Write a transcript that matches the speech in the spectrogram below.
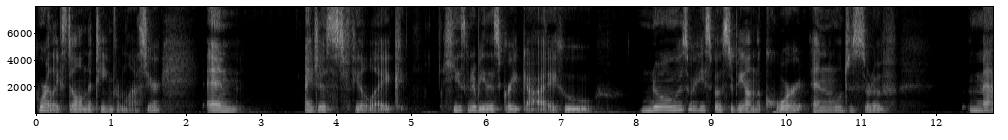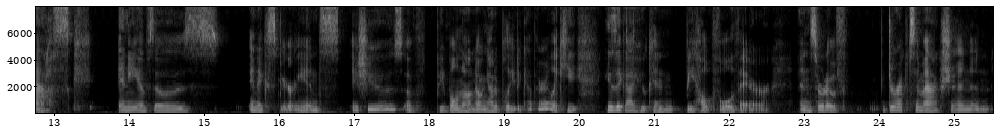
who are like still on the team from last year. And I just feel like he's going to be this great guy who knows where he's supposed to be on the court and will just sort of mask any of those inexperience issues of people not knowing how to play together. Like he he's a guy who can be helpful there and sort of direct some action and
